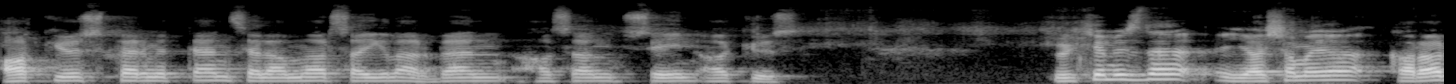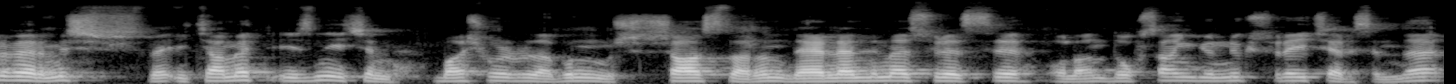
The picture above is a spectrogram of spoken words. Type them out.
Akyüz Permit'ten selamlar, saygılar. Ben Hasan Hüseyin Akyüz. Ülkemizde yaşamaya karar vermiş ve ikamet izni için başvuruda bulunmuş şahısların değerlendirme süresi olan 90 günlük süre içerisinde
